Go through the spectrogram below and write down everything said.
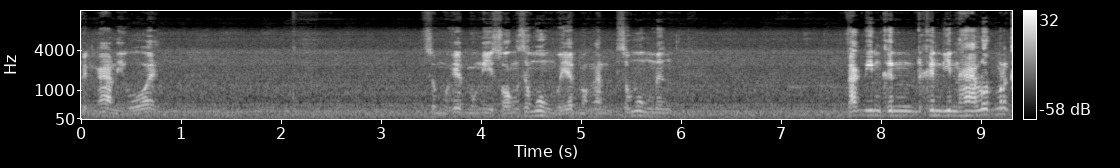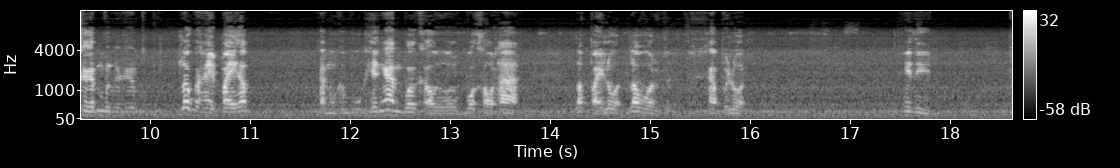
เป็นงานนี่โอ้ยสมมุติเฮ็ดมองนี้สองสมุงไปเฮ็ดมองนั้นสมุงหนึงตักดินขึ้นขึ้นดินหารถมันเกิดมันก็เราก็ให้ไปครับคันคือเฮ็ดงานบ่เขาบ่เขาท่าเราไปโลดเราขับไปโลดนี่สิไป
